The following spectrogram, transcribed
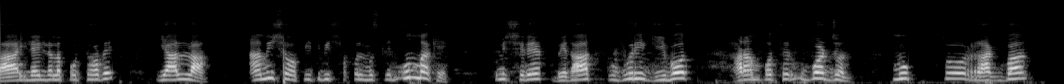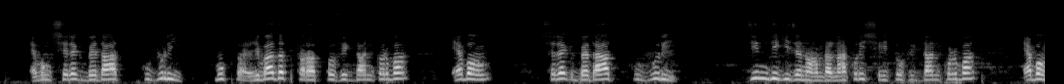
লা ইলাইল্লাহ পড়তে হবে। ইয়া আল্লাহ আমি সহ পৃথিবীর সকল মুসলিম উম্মাকে তুমি শেরেক বেদাত, কুফুরি, গিবত, হারাম পথের উপার্জন, মুক্ত রাখবা এবং সেরেক, বেদাত, কুফুরি, মুক্ত ইবাদত করার তৌফিক দান করবা এবং সেরেক, বেদাত, কুফুরি, জিন্দিগি যেন আমরা না করি, সেই তৌফিক দান করবা এবং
